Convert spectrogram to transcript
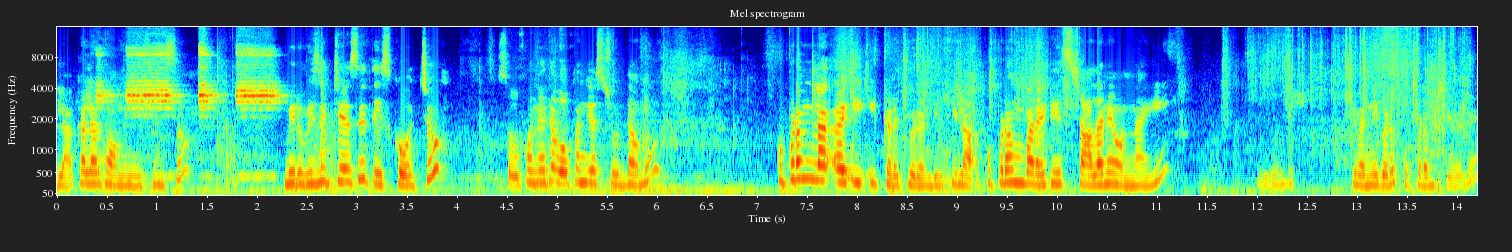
ఇలా కలర్ కాంబినేషన్స్ మీరు విజిట్ చేసి తీసుకోవచ్చు. సో కొన్ని అయితే ఓపెన్ చేసి చూద్దాము. కుప్పడం ఇక్కడ చూడండి ఇలా కుప్పడం వెరైటీస్ చాలానే ఉన్నాయి. ఇదిగోండి ఇవన్నీ కూడా కుప్పడం చీరలే.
